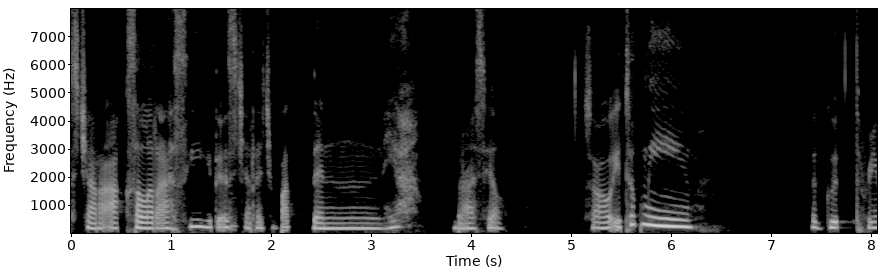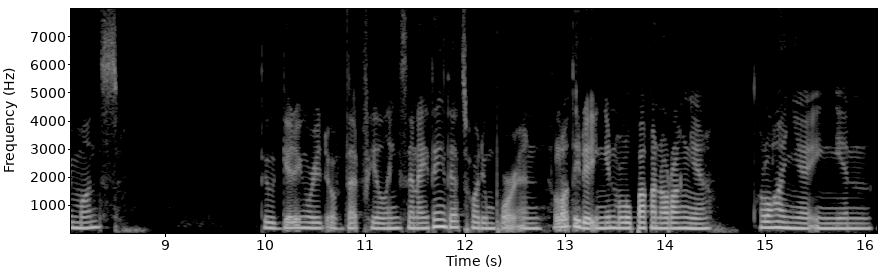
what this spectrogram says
secara akselerasi gitu ya, secara cepat dan ya berhasil. So it took me a good three months to getting rid of that feelings and I think that's what important. Lo tidak ingin melupakan orangnya, lo hanya ingin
